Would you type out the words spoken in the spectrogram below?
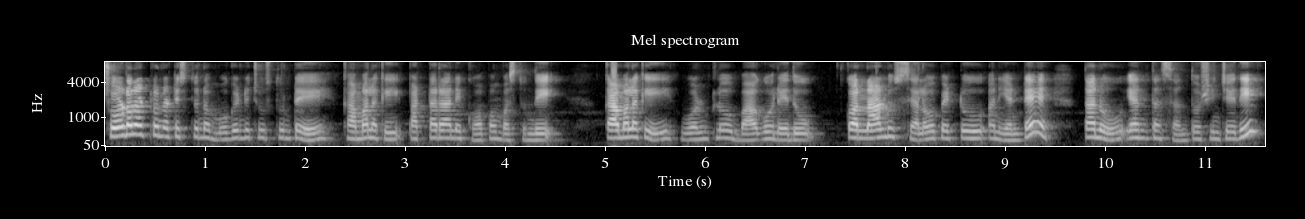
చూడనట్లు నటిస్తున్న మొగుడిని చూస్తుంటే కమలకి పట్టరాని కోపం వస్తుంది. కమలకి ఒంట్లో బాగోలేదు. కొన్నాళ్ళు సెలవు పెట్టు అని అంటే తను ఎంత సంతోషించేది?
